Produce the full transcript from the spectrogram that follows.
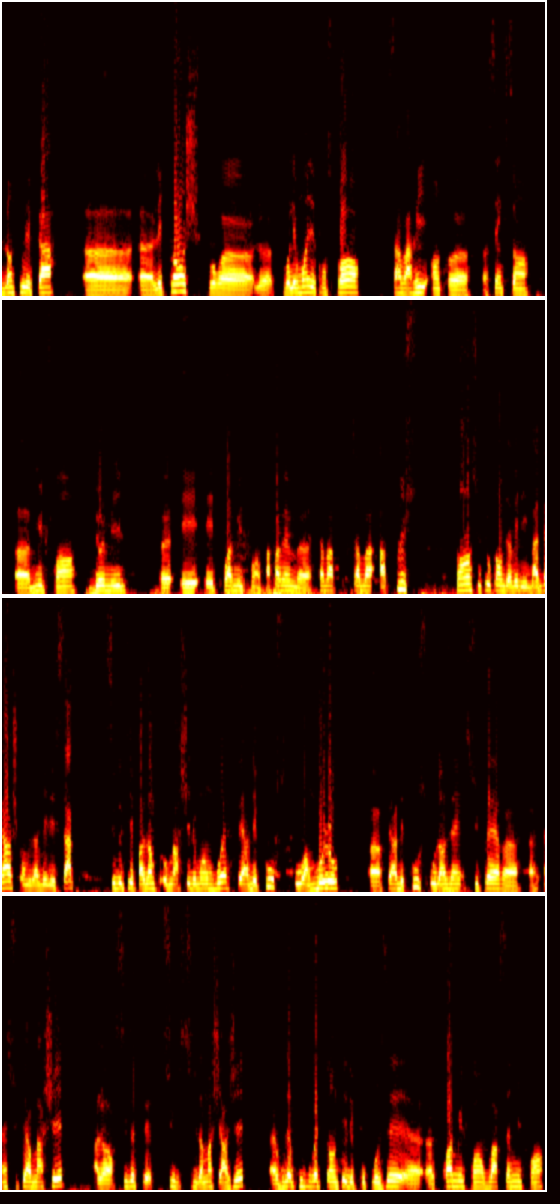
dans tous les cas, euh, euh, les tranches pour, euh, le, pour les moyens de transport, ça varie entre 500, 1000 francs, 2000 et, et 3000 francs. Parfois même, ça va, ça va à plus, quand, surtout quand vous avez des bagages, quand vous avez des sacs. Si vous étiez par exemple au marché de Mamboué faire des courses ou en bolo euh, faire des courses ou dans un super, euh, un supermarché, alors si vous êtes suffisamment chargé, euh, vous, pouvez tenter de proposer 3000 francs, voire 5000 francs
